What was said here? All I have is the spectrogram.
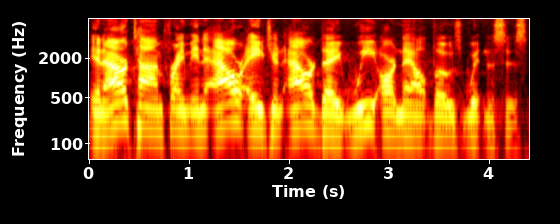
in our time frame, in our age, in our day, we are now those witnesses.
